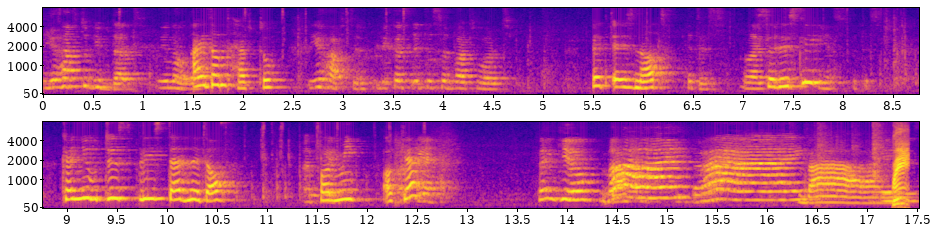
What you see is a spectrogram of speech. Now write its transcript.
You have to beep that. You know that. I don't have to. You have to because it is a bad word. It is not. It is. Like it is- Seriously? Yes, it is. Can you just please turn it off for me? Okay? Thank you. Bye. Bye. Bye.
